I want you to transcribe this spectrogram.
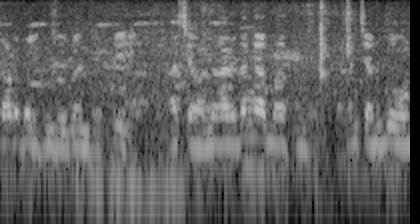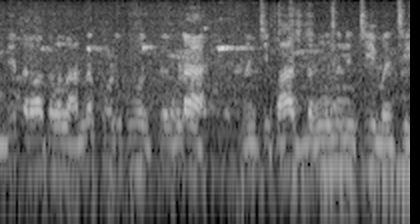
తోటపల్లి గూడూరు అని చెప్పి రాసేవాళ్ళం. ఆ విధంగా మాకు మంచి అనుభవం ఉంది. తర్వాత వాళ్ళ అన్న కొడుకుతో కూడా మంచి పాత ముందు నుంచి మంచి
